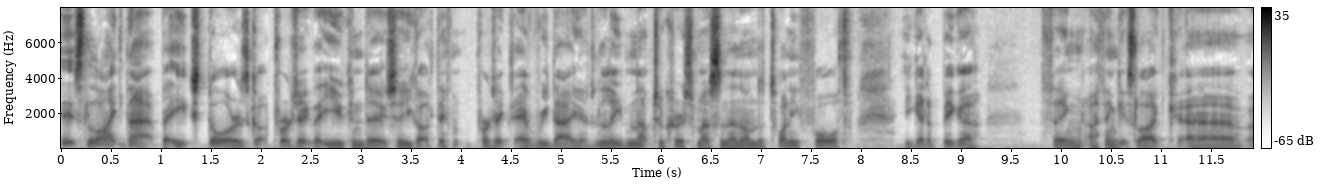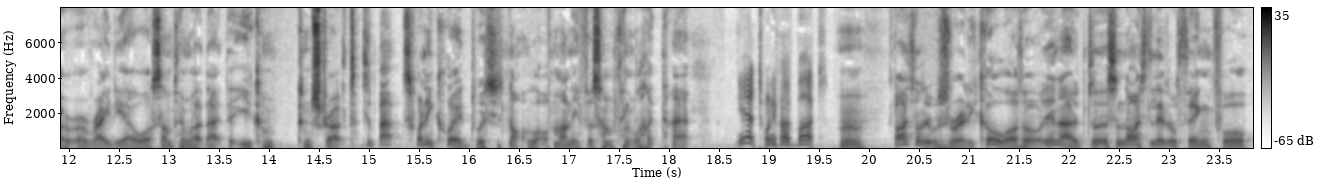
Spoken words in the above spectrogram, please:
It's like that, but each door has got a project that you can do. So you've got a different project every day leading up to Christmas. And then on the 24th, you get a bigger thing. I think it's like uh, a, a radio or something like that that you can construct. It's about 20 quid, which is not a lot of money for something like that. Yeah, twenty-five bucks. Hmm. I thought it was really cool. I thought, you know, it's a nice little thing for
